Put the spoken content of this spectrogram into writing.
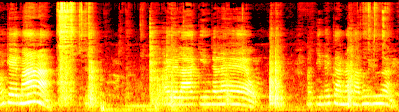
น้อง เกดมาได้เวลากินกันแล้ว มากินด้วยกันนะคะเพื่อนๆ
